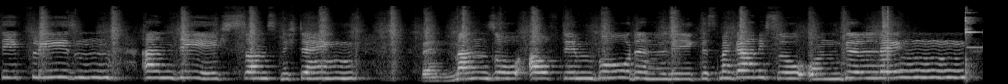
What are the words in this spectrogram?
die Fliesen, an die ich sonst nicht denk. Wenn man so auf dem Boden liegt, ist man gar nicht so ungelenk.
